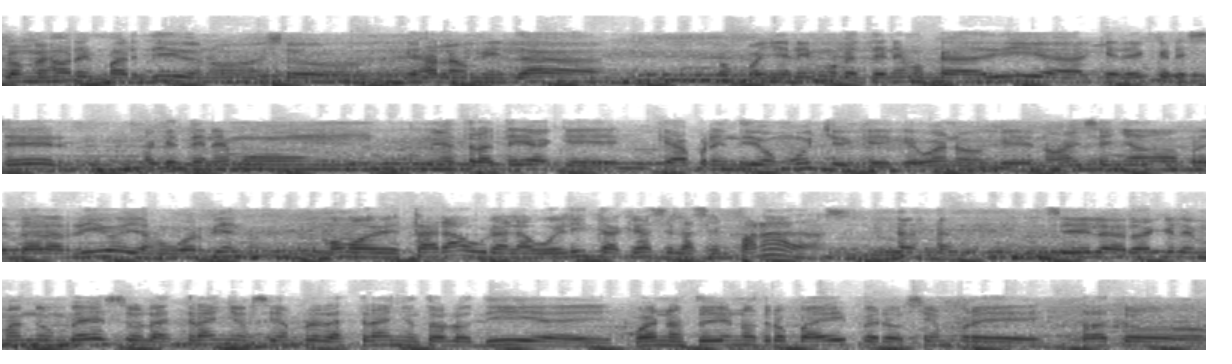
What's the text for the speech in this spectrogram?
los mejores partidos, ¿no? Eso deja la humildad, el compañerismo que tenemos cada día, al querer crecer, a que tenemos un- una estratega que, que ha aprendido mucho y que, que, bueno, que nos ha enseñado a apretar arriba y a jugar bien, ¿no? ¿Cómo debe estar Aura, la abuelita que hace las empanadas? Sí, la verdad que les mando un beso, la extraño, siempre la extraño todos los días y bueno, estoy en otro país, pero siempre trato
